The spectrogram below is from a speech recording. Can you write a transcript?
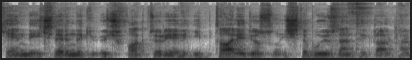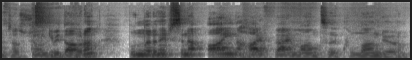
kendi içlerindeki 3 faktöriyeli iptal ediyorsun. İşte bu yüzden tekrarlı permütasyon gibi davran. Bunların hepsine aynı harf ver mantığı kullan diyorum.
